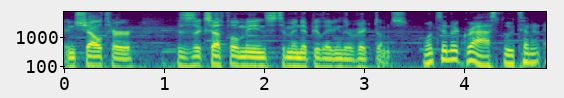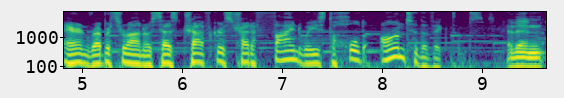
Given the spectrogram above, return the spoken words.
and shelter is a successful means to manipulating their victims. Once in their grasp, Lieutenant Aaron Rebertorano says traffickers try to find ways to hold on to the victims. And then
